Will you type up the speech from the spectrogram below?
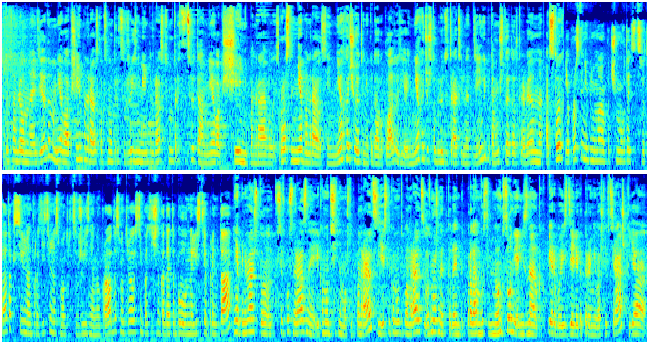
вдохновленная дедом, мне вообще не понравилось, как смотрится в жизни, мне не понравилось, как смотрятся цвета, мне вообще не понравилось. Просто не понравилось. Я не хочу это никуда выкладывать, я не хочу, чтобы люди тратили на это деньги, потому что это откровенно отстой. Я просто не понимаю, почему вот эти цвета так сильно отвратительно смотрятся в жизни. Оно правда смотрелось симпатично, когда это было на листе принта. Я понимаю, что все вкусы разные, и кому-то действительно может это понравиться. Если кому-то понравится, возможно, это когда-нибудь продам выставлю на аукцион. Я не знаю, как первые изделия, которые не вошли в тираж. Я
